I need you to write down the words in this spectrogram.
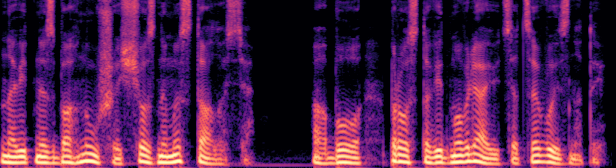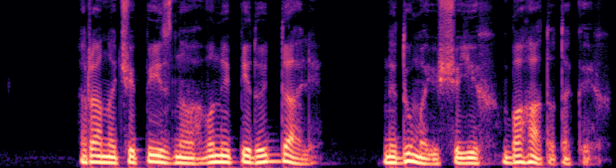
навіть не збагнувши, що з ними сталося, або просто відмовляються це визнати. Рано чи пізно вони підуть далі. Не думаю, що їх багато таких.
